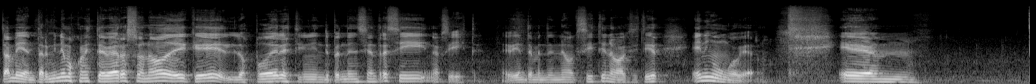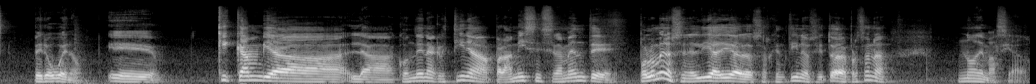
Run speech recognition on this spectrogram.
también terminemos con este verso, ¿no? De que los poderes tienen independencia entre sí, no existe. Evidentemente no existe no va a existir en ningún gobierno. Em, pero bueno, eh, ¿qué cambia la condena Cristina? Para mí, sinceramente, por lo menos en el día a día de los argentinos y todas las personas, no demasiado.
